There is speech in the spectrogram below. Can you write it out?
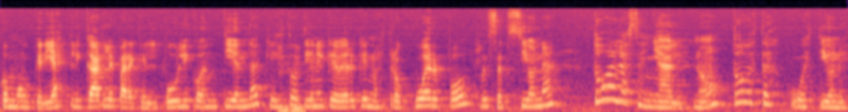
Como quería explicarle para que el público entienda que esto tiene que ver que nuestro cuerpo recepciona todas las señales, ¿no? Todas estas cuestiones.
